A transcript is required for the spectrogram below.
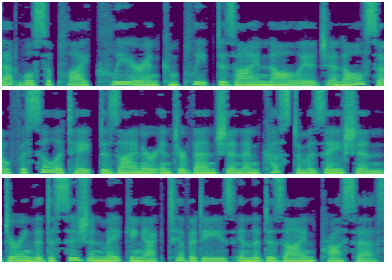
that will supply clear and complete design knowledge and also facilitate designer intervention and customization during the decision-making activities in the design process.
